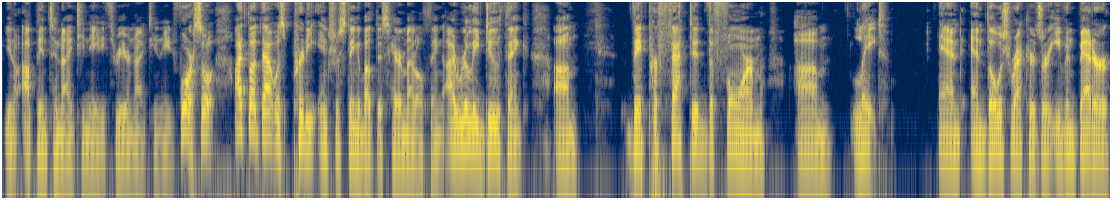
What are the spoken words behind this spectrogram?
you know, up into 1983 or 1984 before. So I thought that was pretty interesting about this hair metal thing. I really do think um, they perfected the form um, late. And, and those records are even better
